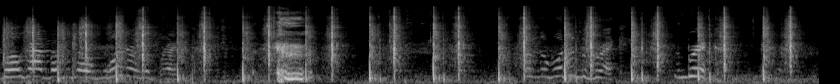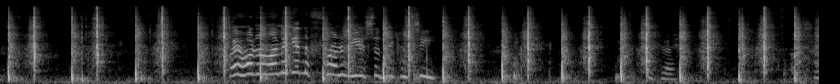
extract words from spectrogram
Blow grab over the wood or the brick? the wood or the brick? The brick. Wait, hold on. Let me get in the front of you so they can see. Okay. Let's see.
